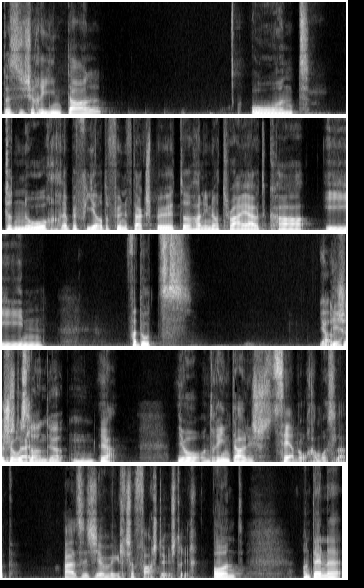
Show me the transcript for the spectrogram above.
Das ist Rheintal. Und danach, etwa vier oder fünf Tage später, hatte ich noch Tryout in Vaduz. Ja, das ist ja schon. Ausland, ja. Mhm. Ja. Ja, und Rheintal ist sehr nah am Ausland. Also es ist ja wirklich schon fast Österreich. Und, und dann, äh,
